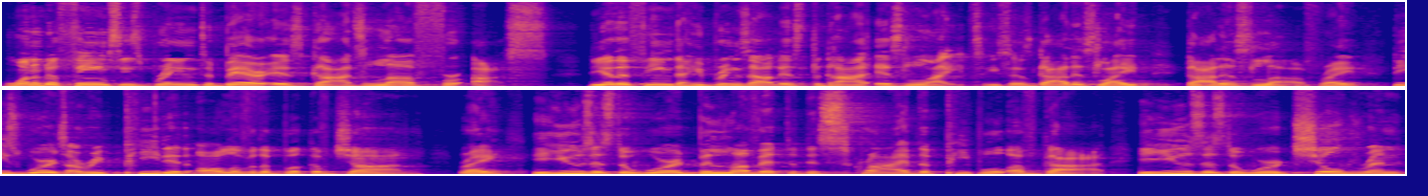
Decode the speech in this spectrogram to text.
One of the themes he's bringing to bear is God's love for us. The other theme that he brings out is God is light. He says, God is light, God is love, right? These words are repeated all over the book of John, right? He uses the word beloved to describe the people of God. He uses the word children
